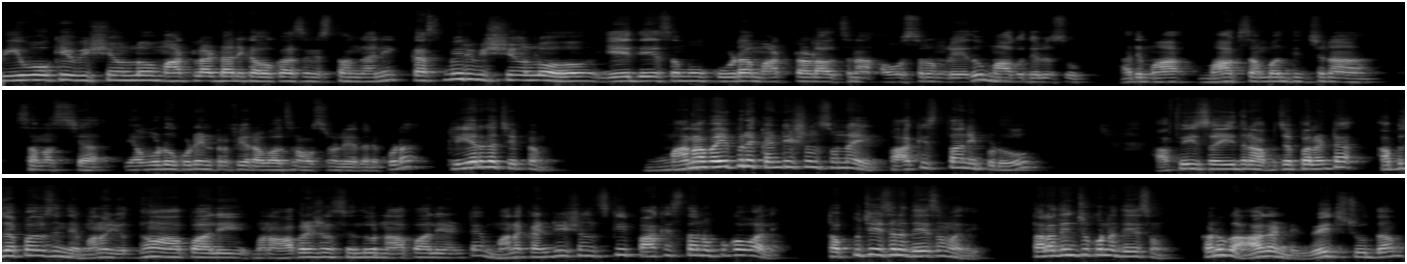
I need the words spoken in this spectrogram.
పిఓకే విషయంలో మాట్లాడడానికి అవకాశం ఇస్తాం కానీ కశ్మీర్ విషయంలో ఏ దేశము కూడా మాట్లాడాల్సిన అవసరం లేదు మాకు తెలుసు. అది మా మాకు సంబంధించిన సమస్య. ఎవడు కూడా ఇంటర్ఫియర్ అవ్వాల్సిన అవసరం లేదని కూడా క్లియర్గా చెప్పాం. మన వైపునే కండిషన్స్ ఉన్నాయి. పాకిస్తాన్ ఇప్పుడు హఫీజ్ సయీద్ని అప్పచెప్పాలంటే అప్పచెప్పాల్సిందే మనం యుద్ధం ఆపాలి మన ఆపరేషన్ సింధూర్ని ఆపాలి అంటే మన కండిషన్స్కి పాకిస్తాన్ ఒప్పుకోవాలి. తప్పు చేసిన దేశం అది. తలదించుకున్న దేశం. కనుక ఆగండి. వేచి చూద్దాం.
